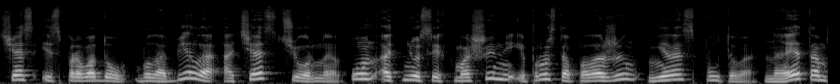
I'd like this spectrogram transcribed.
Часть из проводов была белая, а часть черная. Он отнес их к машине и просто положил, не распутывая. На этом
